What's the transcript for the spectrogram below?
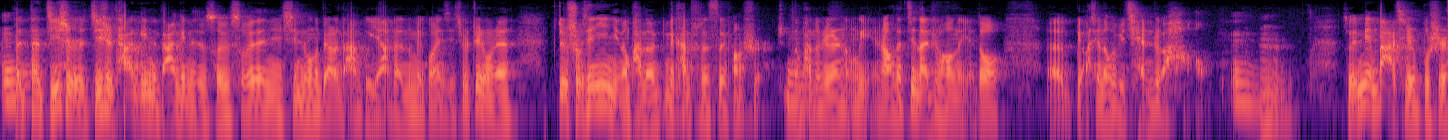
他他即使即使他给你的答案跟你的所所谓的你心中的标准答案不一样，但都没关系。就是这种人，就首先一你能判断，能看出他的思维方式，就能判断这个人能力。然后他进来之后呢，也都呃表现的会比前者好。嗯嗯，所以面霸其实不是，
